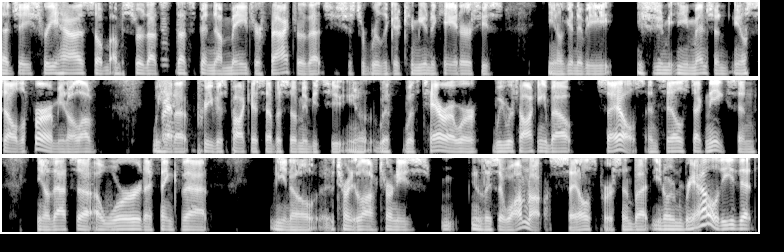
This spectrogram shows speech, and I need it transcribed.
that Jayshree has. So I'm sure that's that's been a major factor that she's just a really good communicator. She's you know going to be you mentioned you know sell the firm. You know a lot of we right. had a previous podcast episode maybe to you know with with Tara where we were talking about sales and sales techniques and you know that's a, a word I think that you know attorney a lot of attorneys you know they say well I'm not a salesperson but you know in reality that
